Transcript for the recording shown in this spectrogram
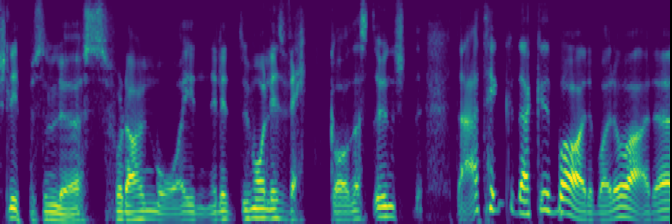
slippes hun løs, for da hun må inn i litt Hun må litt vekk. Og det, hun, det, er, tenk, det er ikke bare bare å være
